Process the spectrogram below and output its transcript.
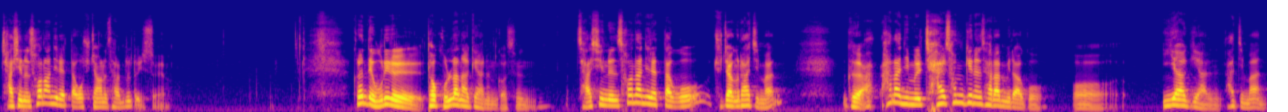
자신은 선한 일 했다고 주장하는 사람들도 있어요. 그런데 우리를 더 곤란하게 하는 것은 자신은 선한 일 했다고 주장을 하지만 그 하나님을 잘 섬기는 사람이라고 어, 이야기하는 하지만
